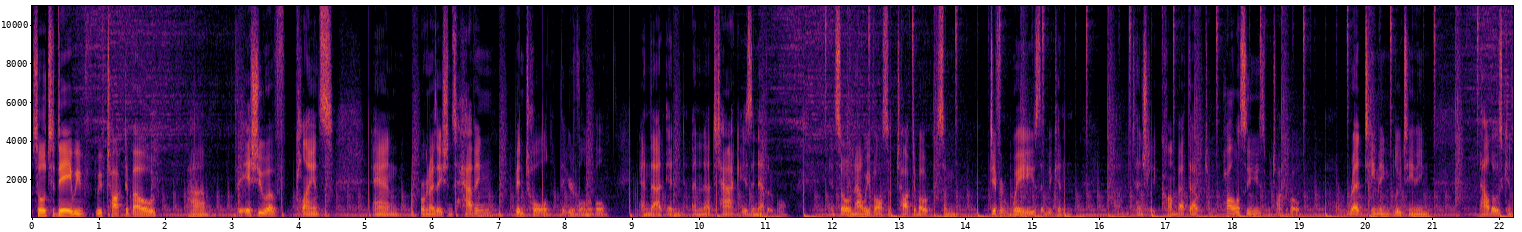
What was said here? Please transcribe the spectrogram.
so today we've we've talked about um, the issue of clients and organizations having been told that you're vulnerable and that in, an attack is inevitable. And so now we've also talked about some different ways that we can uh, potentially combat that. We talked about policies. We talked about uh, red teaming, blue teaming, and how those can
